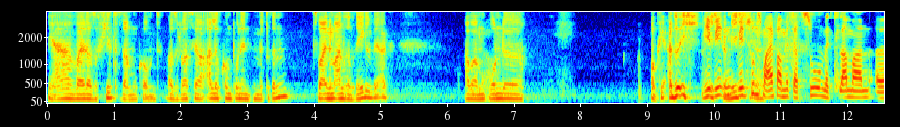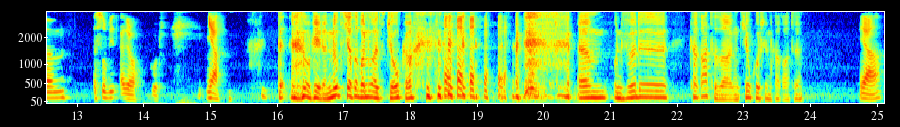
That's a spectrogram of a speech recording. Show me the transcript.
Ja, weil da so viel zusammenkommt. Also du hast ja alle Komponenten mit drin, zwar in einem anderen Regelwerk, aber im ja. Grunde. Okay, also ich. Wir, ich wir, mich, wir tun es äh, mal einfach mit dazu, mit Klammern. Ähm, ist so wie. Also, gut. Ja. Okay, dann nutze ich das aber nur als Joker. ähm, und würde Karate sagen, Kyokushin Karate. Ja,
